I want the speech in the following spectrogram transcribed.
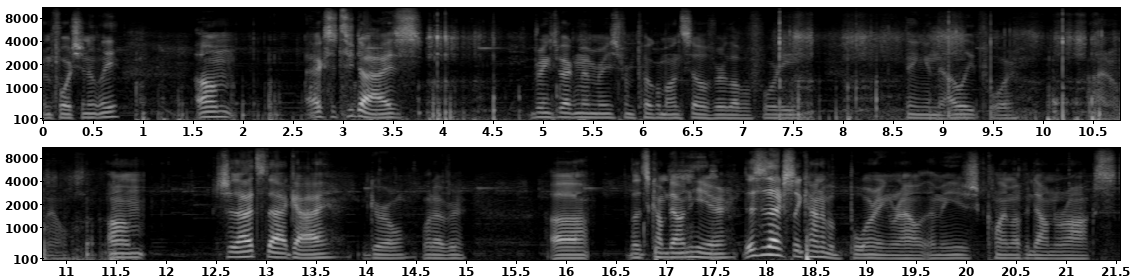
Unfortunately. Um, Exeggutor dies. Brings back memories from Pokemon Silver, level 40 thing in the Elite Four. I don't know. Um, so that's that guy, girl, whatever. Uh, let's come down here. This is actually kind of a boring route. I mean, you just climb up and down rocks.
